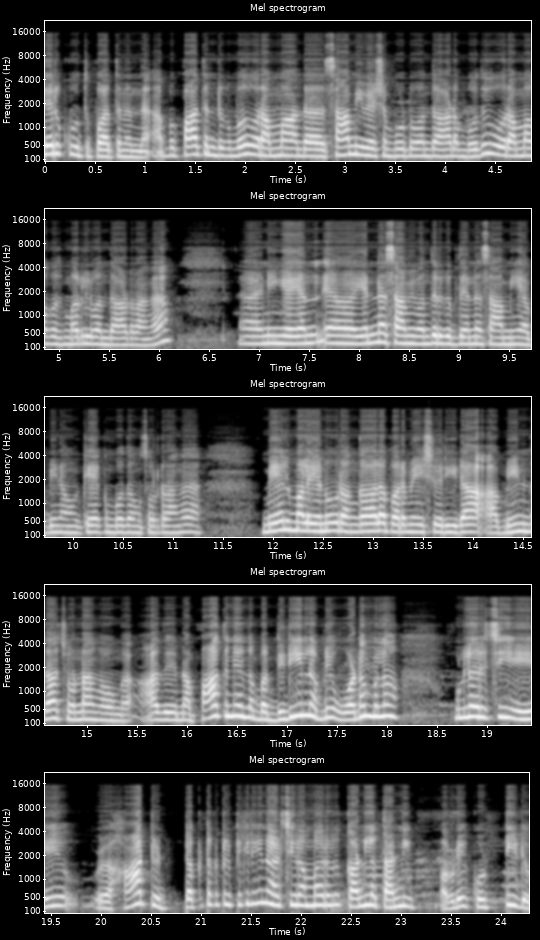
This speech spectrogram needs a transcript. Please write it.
தெருக்கூத்து பார்த்துன்னு இருந்தேன் அப்போ பார்த்துட்டு இருக்கும்போது ஒரு அம்மா அந்த சாமி வேஷம் போட்டு வந்து ஆடும்போது ஒரு அம்மாவுக்கு மருள் வந்து ஆடுறாங்க. நீங்கள் என் என்ன சாமி வந்திருக்கிறது என்ன சாமி அப்படின்னு அவங்க கேட்கும்போது அவங்க சொல்கிறாங்க மேல்மலையனூர் அங்கால பரமேஸ்வரிடா அப்படின்னு தான் சொன்னாங்க அவங்க. அது நான் பார்த்துனே அந்த திடீர்னு அப்படியே உடம்புலாம் உள்ளரிச்சு ஹார்ட்டு டக்கு டக்கு டக்கு டக்கு டக்குன்னு அடிச்சுக்கிற மாதிரி இருக்குது கண்ணில் தண்ணி அப்படியே கொட்டிட்டு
